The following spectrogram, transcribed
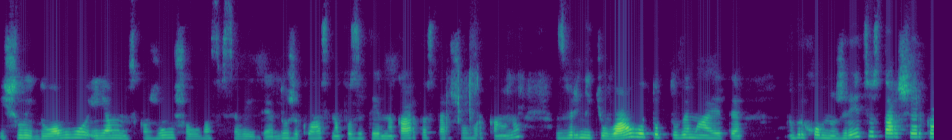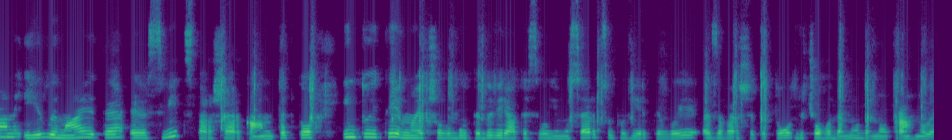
йшли довго, і я вам скажу, що у вас все вийде. Дуже класна, позитивна карта старшого аркану. Зверніть увагу, тобто ви маєте Верховну жрицю старший аркан, і ви маєте е, світ старший аркан. Тобто інтуїтивно, якщо ви будете довіряти своєму серцю, повірте, ви е, завершите то, до чого давно-давно прагнули.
